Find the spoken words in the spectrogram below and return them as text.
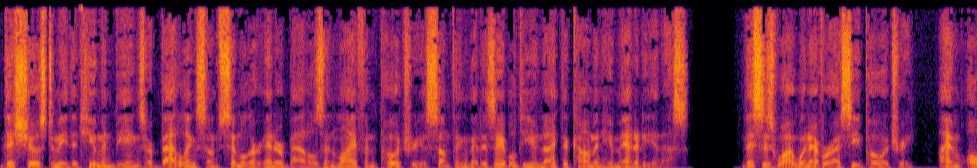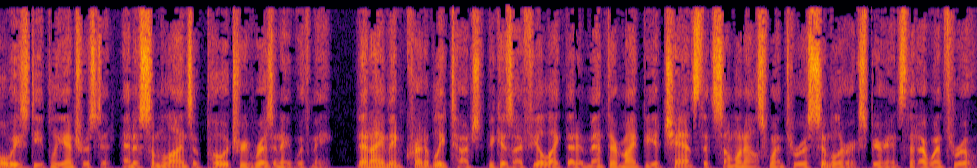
This shows to me that human beings are battling some similar inner battles in life, and poetry is something that is able to unite the common humanity in us. This is why, whenever I see poetry, I am always deeply interested, and if some lines of poetry resonate with me, then I am incredibly touched because I feel like that it meant there might be a chance that someone else went through a similar experience that I went through.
